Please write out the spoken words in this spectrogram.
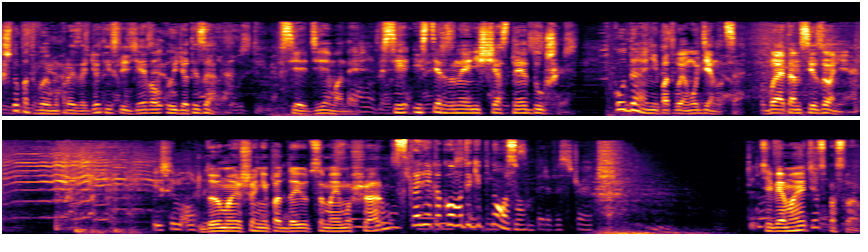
Что, по-твоему, произойдет, если дьявол уйдет из ада? Все демоны, все истерзанные несчастные души. Куда они, по-твоему, денутся в этом сезоне? Думаешь, они поддаются моему шарму? Скорее какому-то гипнозу. Тебя мой отец послал?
